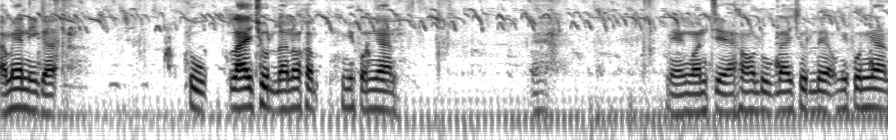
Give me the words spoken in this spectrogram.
อาแม่นี่ก็ถูกลายชุดแล้วเนาะครับ มีผลงานแม่งอนแจเฮาลูกลายชุดแล้วมีผลงาน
